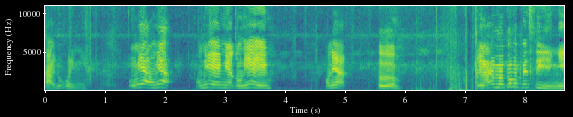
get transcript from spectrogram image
ถ่ายรูปอะไรอย่างงี้ตรงเนี้ยตรงเนี้ยตรงนี้เองเนี่ยตรงนี้เองตรงเนี้ยเออจากนั้นมันก็มาเป็นสีอย่างนี้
